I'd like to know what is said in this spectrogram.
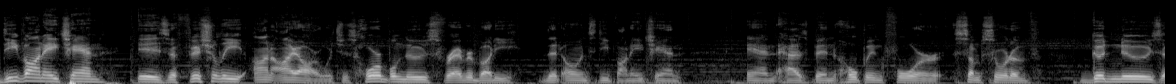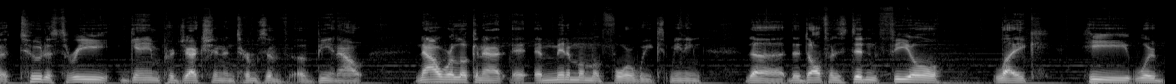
De'Von Achane is officially on IR, which is horrible news for everybody that owns De'Von Achane and has been hoping for some sort of good news, a two to three game projection in terms of, of being out. Now we're looking at a, a minimum of four weeks, meaning the the Dolphins didn't feel like he would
